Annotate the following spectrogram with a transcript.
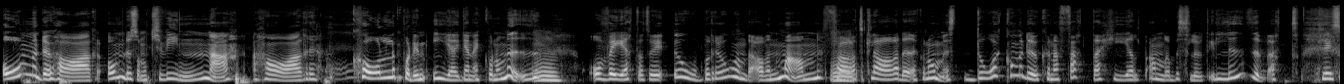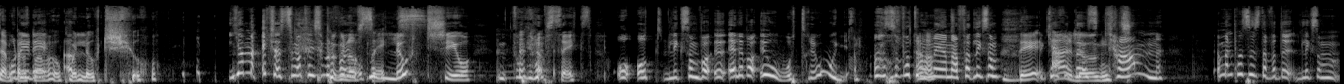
om du, har, om du som kvinna har koll på din egen ekonomi Mm och vet att du är oberoende av en man för att klara dig ekonomiskt, då kommer du kunna fatta helt andra beslut i livet. Till exempel det att man det- var ihop med Lucio. Ja men exakt, som att till exempel vara ihop med. Lucio på grund av sex. Och, och liksom var, eller vara otrogen. Alltså fattar du vad jag menar? För att liksom, Det du kanske är lugnt. kan. Ja men precis därför att du, liksom,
